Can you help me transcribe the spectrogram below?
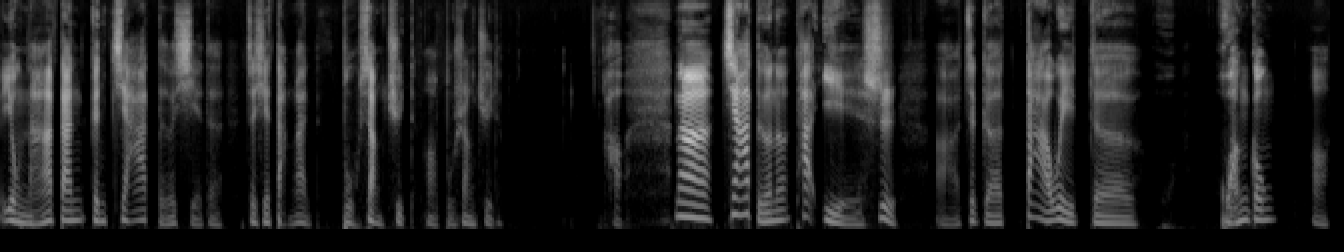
用拿单跟加德写的这些档案补上去的啊，补上去的。好，那加德呢，他也是。啊，这个大卫的皇宫啊，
